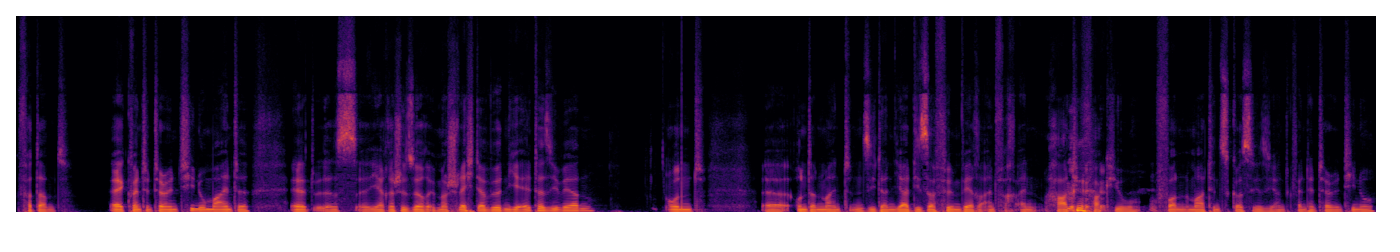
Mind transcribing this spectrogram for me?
verdammt, äh, Quentin Tarantino meinte, äh, dass äh, ja Regisseure immer schlechter würden, je älter sie werden. Und, äh, und dann meinten sie dann, ja, dieser Film wäre einfach ein hard Fuck you von Martin Scorsese an Quentin Tarantino.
